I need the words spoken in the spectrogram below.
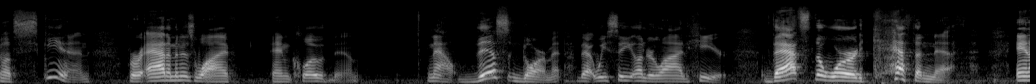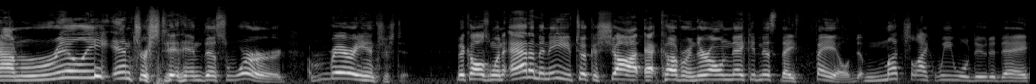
of skin for Adam and his wife and clothed them. Now, this garment that we see underlined here, that's the word kethaneth. And I'm really interested in this word. I'm very interested. Because when Adam and Eve took a shot at covering their own nakedness, they failed. Much like we will do today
